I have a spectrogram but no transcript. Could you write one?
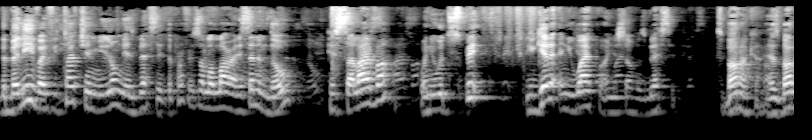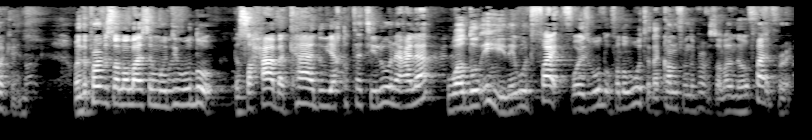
The believer, if you touch him, you don't get blessed. The Prophet ﷺ though, his saliva, when you would spit, you get it and you wipe it on yourself, it's blessed. It's barakah, it has barakah in it. When the Prophet ﷺ would do wudu, the Sahaba كادوا يقتتلون على وضوئه. They would fight for his wudu, for the water that comes from the Prophet ﷺ. They would fight for it.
